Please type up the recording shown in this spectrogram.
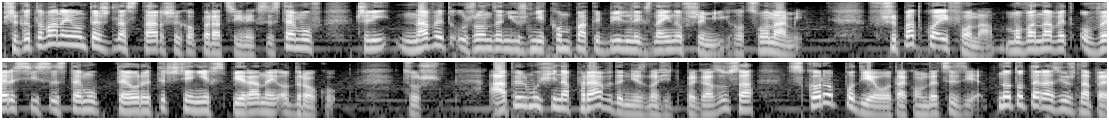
Przygotowano ją też dla starszych operacyjnych systemów, czyli nawet urządzeń już niekompatybilnych z najnowszymi ich odsłonami. W przypadku iPhone'a mowa nawet o wersji systemu teoretycznie niewspieranej od roku. Cóż, Apple musi naprawdę nie znosić Pegasusa, skoro podjęło taką decyzję. No to teraz już na pewno.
